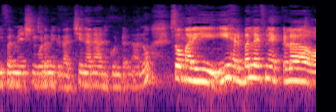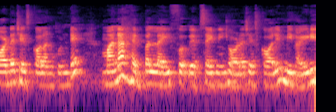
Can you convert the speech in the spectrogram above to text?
ఇన్ఫర్మేషన్ కూడా మీకు నచ్చిందని అనుకుంటున్నాను. సో మరి ఈ హెర్బల్ లైఫ్ని ఎక్కడ ఆర్డర్ చేసుకోవాలనుకుంటే మన హెర్బల్ లైఫ్ వెబ్సైట్ నుంచి ఆర్డర్ చేసుకోవాలి. మీకు ఐడి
